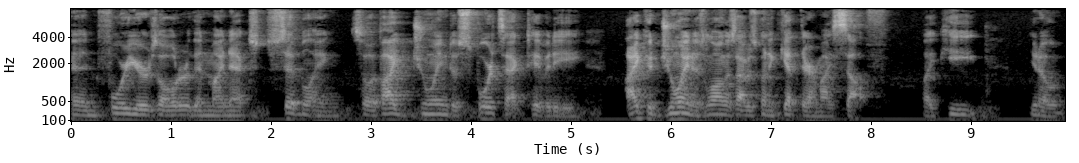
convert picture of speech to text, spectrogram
and four years older than my next sibling. So if I joined a sports activity, I could join as long as I was going to get there myself. Like he, you know,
